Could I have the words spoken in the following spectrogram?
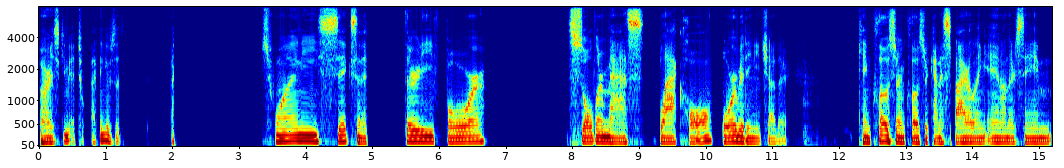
or excuse me, a tw- I think it was a, a 26 and a 34 solar mass black hole orbiting each other came closer and closer kind of spiraling in on their same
